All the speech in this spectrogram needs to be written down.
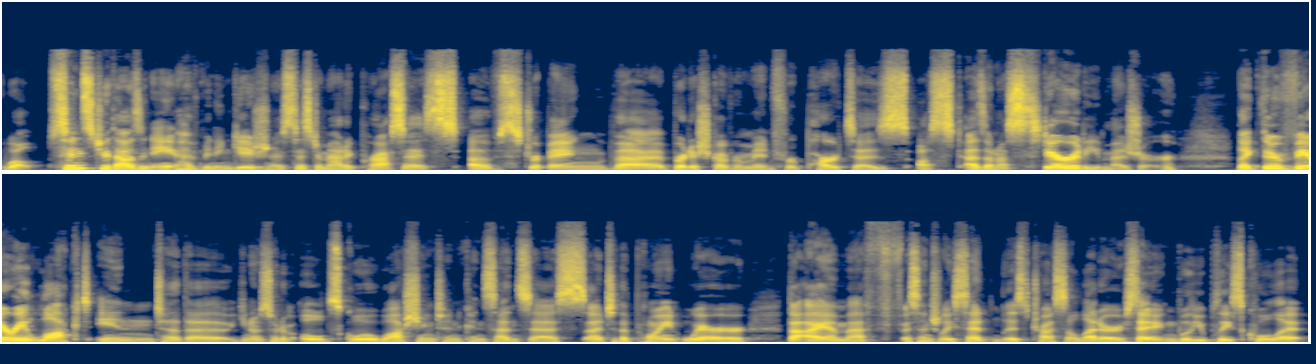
well, since 2008 have been engaged in a systematic process of stripping the British government for parts as as an austerity measure. Like they're very locked into the, you know, sort of old school Washington consensus uh, to the point where the IMF essentially sent Liz Truss a letter saying, "Will you please cool it?"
